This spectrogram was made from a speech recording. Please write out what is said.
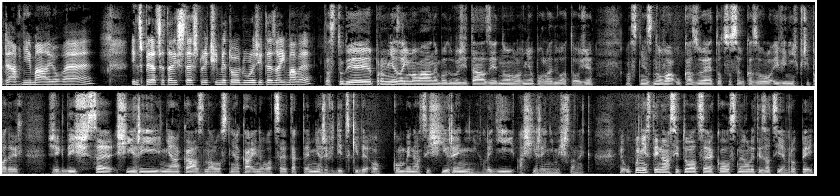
dávní májové. Inspirace tady z té studie, čím je to důležité, zajímavé? Ta studie je pro mě zajímavá nebo důležitá z jednoho hlavního pohledu a to, že vlastně znova ukazuje to, co se ukazovalo i v jiných případech, že když se šíří nějaká znalost, nějaká inovace, tak téměř vždycky jde o kombinaci šíření lidí a šíření myšlenek. Je úplně stejná situace jako s neolitizací Evropy,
